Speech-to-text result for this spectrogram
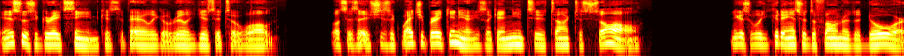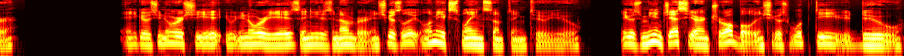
And this was a great scene because the paralegal really gives it to Walt. Walt says, she's like, why'd you break in here? He's like, I need to talk to Saul. And he goes, well, you could have answered the phone or the door. And he goes, you know where she, you know where he is? I need his number. And she goes, let, me explain something to you. He goes, me and Jesse are in trouble. And she goes, whoop-de-doo.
